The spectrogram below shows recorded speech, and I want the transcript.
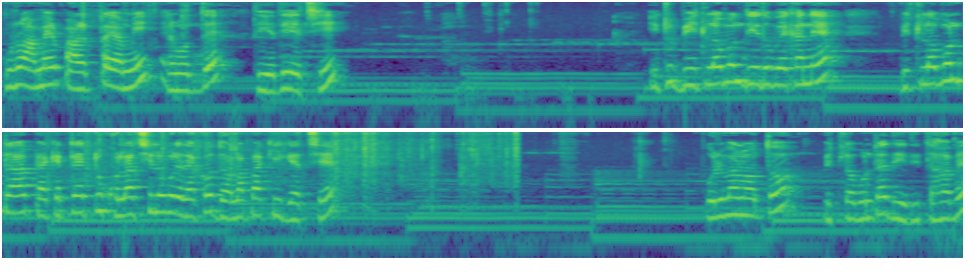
পুরো আমের পার্কটাই আমি এর মধ্যে দিয়ে দিয়েছি। একটু বিট লবণ দিয়ে দেবো এখানে। বিট লবণটা প্যাকেটটা একটু খোলা ছিল বলে দেখো দলা পাকিয়ে গেছে। পরিমাণ মতো বিট লবণটা দিয়ে দিতে হবে।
